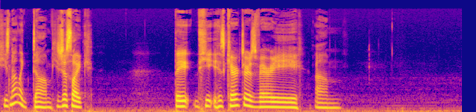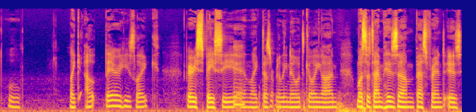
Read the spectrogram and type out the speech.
he's not like dumb. He's just like they he his character is very um ooh, like out there. He's like very spacey Mm. and like doesn't really know what's going on. Most of the time his um best friend is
